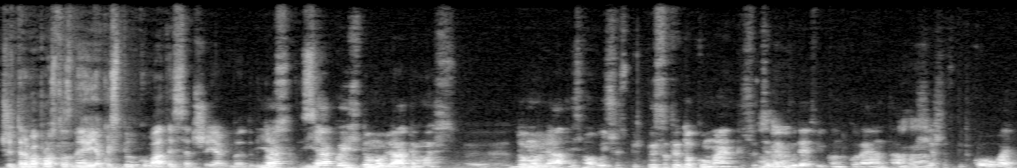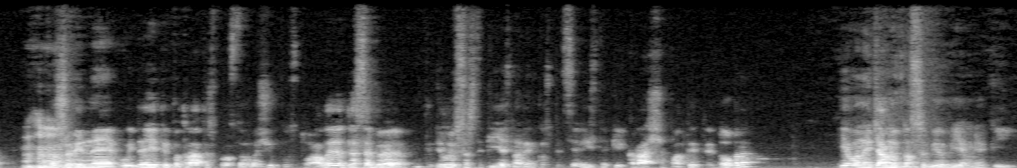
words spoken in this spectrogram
Чи треба просто з нею якось спілкуватися, чи якби Як, якось домовлятимось, е, домовлятись, мабуть, щось підписати документи, що це не буде твій конкурент, або Ага. ще щось підковувати. Мгм. То, що він не уйде і ти потратиш просто гроші впусту. Але для себе поділив все ж таки є на ринку спеціаліст, який краще платити добре, і вони тягнуть на собі об'єм, який,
